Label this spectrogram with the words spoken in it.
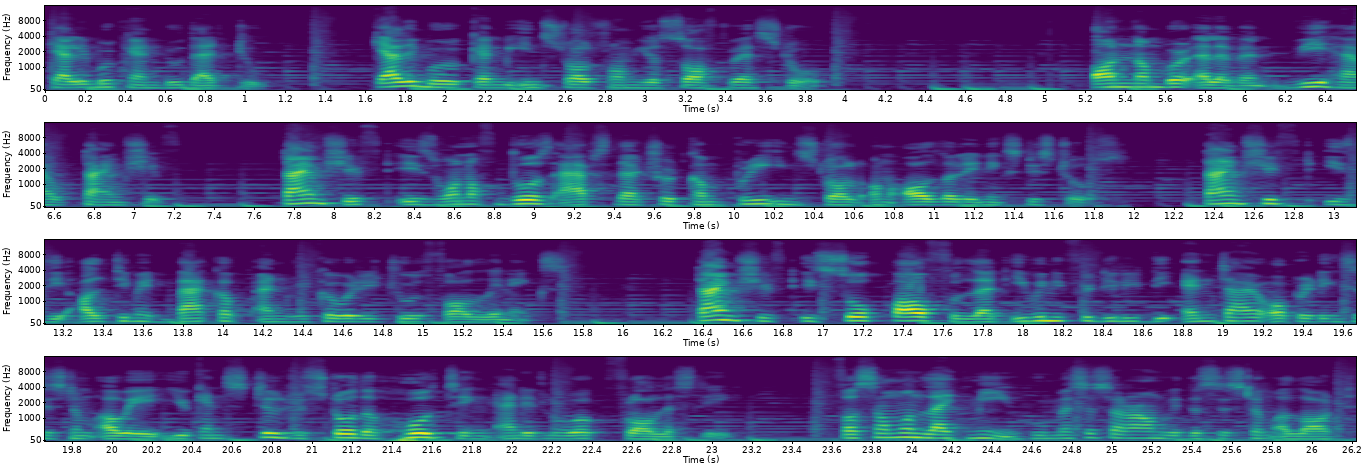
Calibre can do that too. Calibre can be installed from your software store. On number 11, we have Timeshift. Timeshift is one of those apps that should come pre-installed on all the Linux distros. Timeshift is the ultimate backup and recovery tool for Linux. Timeshift is so powerful that even if you delete the entire operating system away, you can still restore the whole thing and it will work flawlessly. For someone like me who messes around with the system a lot,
